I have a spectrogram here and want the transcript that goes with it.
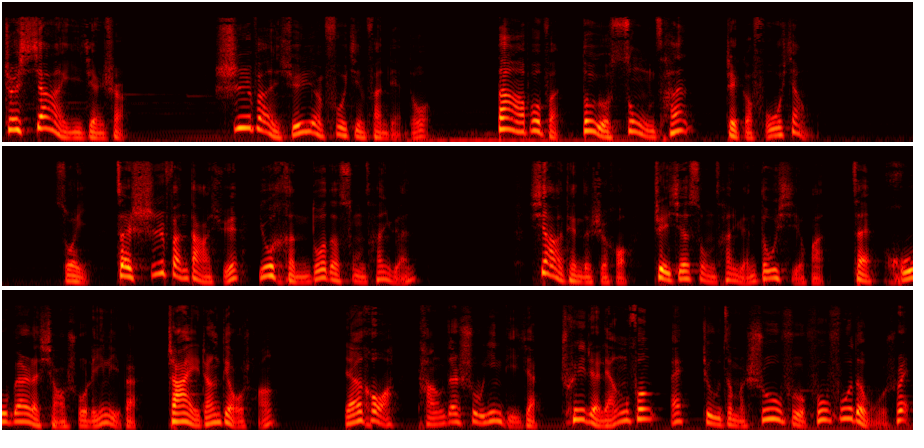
这下一件事儿，师范学院附近饭店多，大部分都有送餐这个服务项目，所以在师范大学有很多的送餐员。夏天的时候，这些送餐员都喜欢在湖边的小树林里边扎一张吊床，然后啊，躺在树荫底下吹着凉风，哎，就这么舒舒服服的午睡。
